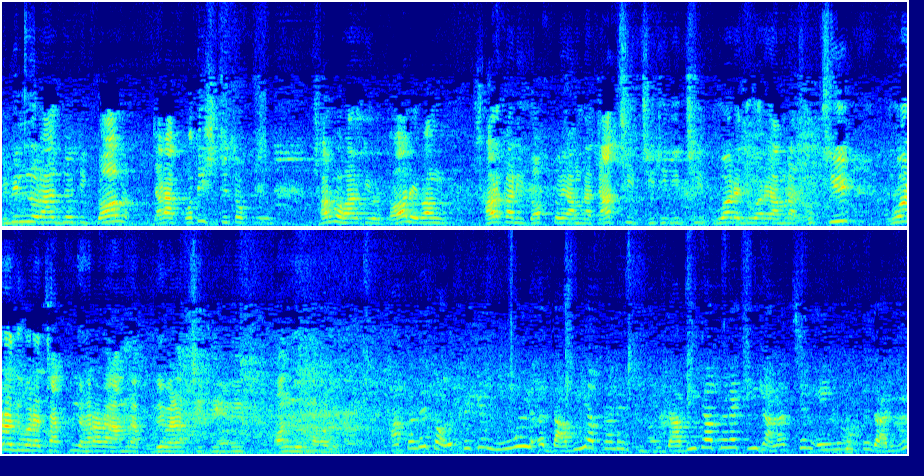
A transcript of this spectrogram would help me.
বিভিন্ন রাজনৈতিক দল যারা প্রতিষ্ঠিত সর্বভারতীয় দল এবং সরকারি দপ্তরে আমরা যাচ্ছি চিঠি দিচ্ছি দুয়ারে দুয়ারে আমরা ঘুরছি দুয়ারে দুয়ারে চাকরি হারারা আমরা ঘুরে বেড়াচ্ছি দিল্লির অন্দরমহলে আপনাদের তরফ থেকে মূল দাবি আপনাদের কি? দাবিটা আপনারা কি জানাচ্ছেন এই মুহূর্তে দাঁড়িয়ে?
